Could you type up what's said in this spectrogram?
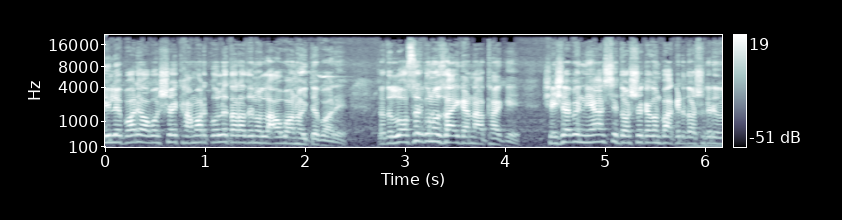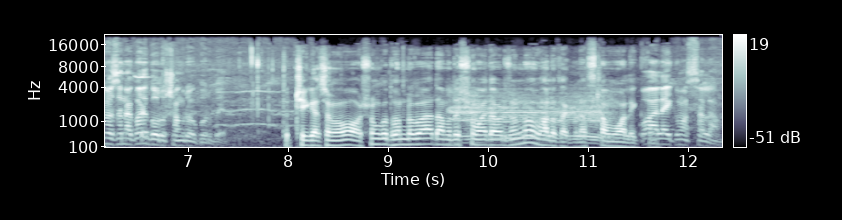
দিলে পারে অবশ্যই খামার করলে তারা যেন লাভবান হইতে পারে যাতে লসের কোনো জায়গা না থাকে। সেই হিসাবে নিয়ে আসছি দর্শক এখন বাকিটা দর্শকের বিবেচনা করে গরু সংগ্রহ করবে। তো ঠিক আছে মামা অসংখ্য ধন্যবাদ আমাদের সময় দেওয়ার জন্য। ভালো থাকবেন আসসালামু আলাইকুম। ওয়ালাইকুম আসসালাম।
